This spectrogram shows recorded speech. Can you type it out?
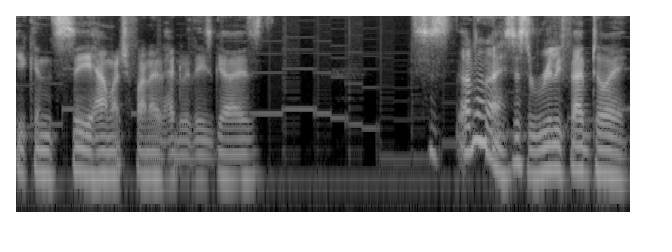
you can see how much fun I've had with these guys. It's just, I don't know, it's just a really fab toy.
